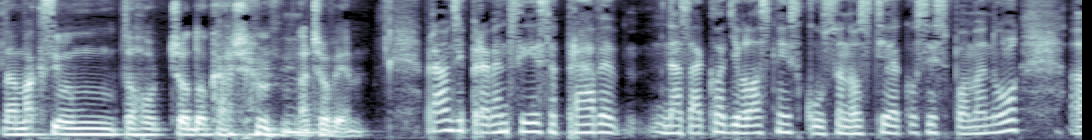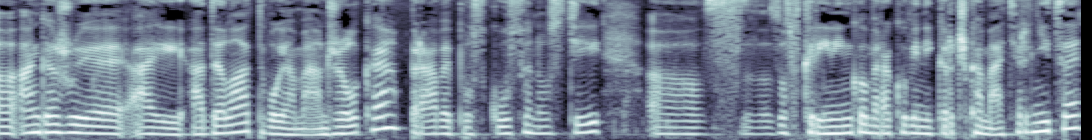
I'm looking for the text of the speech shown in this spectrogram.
na maximum toho, čo dokážem mm. a čo viem. V rámci prevencie sa práve na základe vlastnej skúsenosti, ako si spomenul, uh, angažuje aj Adela, tvoja manželka, práve po skúsenosti uh, so screeningom rakoviny krčka maternice.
